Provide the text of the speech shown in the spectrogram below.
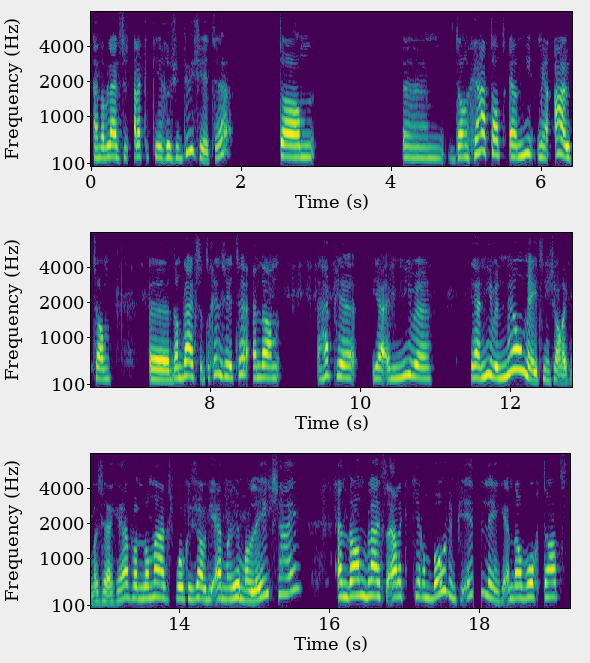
en er blijft dus elke keer residu zitten, dan, um, dan gaat dat er niet meer uit. Dan, uh, dan blijft het erin zitten en dan heb je ja, een nieuwe, ja, nieuwe nulmeting, zal ik maar zeggen. Van normaal gesproken zou die emmer helemaal leeg zijn. En dan blijft er elke keer een bodempje in liggen. En dan wordt dat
